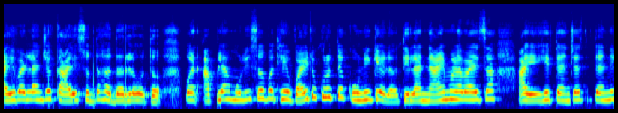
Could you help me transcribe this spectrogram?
आईवडिलांचे काळीसुद्धा हदरलं होतं. पण आपल्या मुलीसोबत हे वाईट कृत्य कोणी केलं? तिला न्याय मिळवायचा आहे हे त्यांनी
